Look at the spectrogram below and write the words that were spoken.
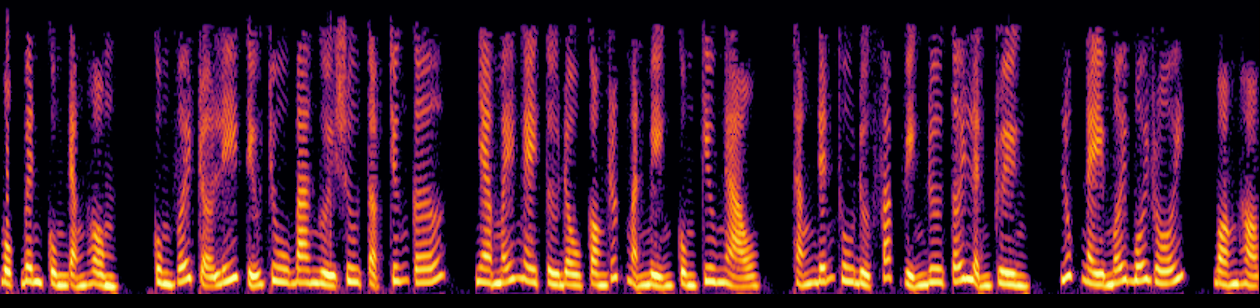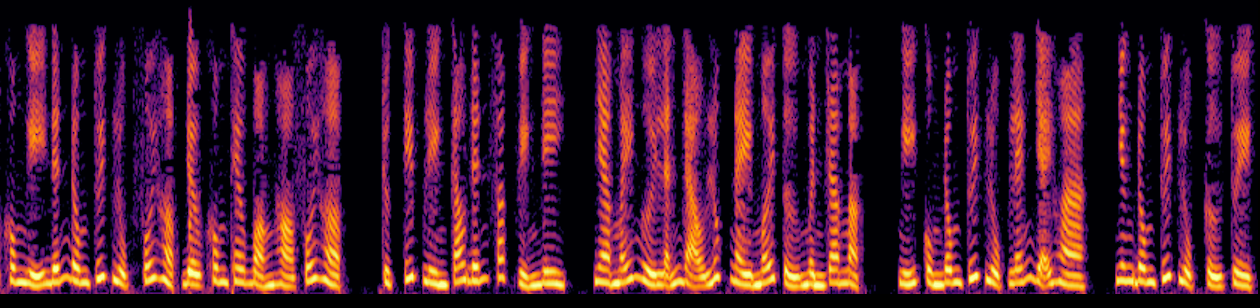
một bên cùng Đặng Hồng, cùng với trợ lý Tiểu Chu ba người sưu tập chứng cớ, nhà máy ngay từ đầu còn rất mạnh miệng cùng kiêu ngạo, thẳng đến thu được pháp viện đưa tới lệnh truyền, lúc này mới bối rối, bọn họ không nghĩ đến đông tuyết lục phối hợp đều không theo bọn họ phối hợp, trực tiếp liền cáo đến pháp viện đi, nhà mấy người lãnh đạo lúc này mới tự mình ra mặt, nghĩ cùng đông tuyết lục lén giải hòa, nhưng đông tuyết lục cự tuyệt,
